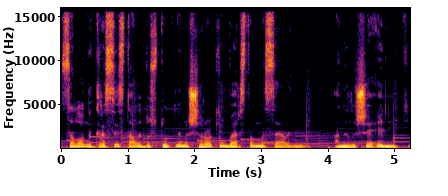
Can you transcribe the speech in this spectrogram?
Салони краси стали доступними широким верствам населення, а не лише еліті.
